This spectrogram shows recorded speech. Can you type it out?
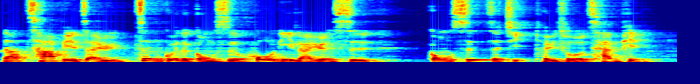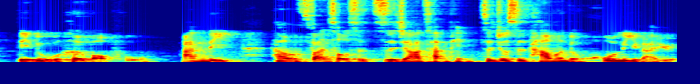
那差别在于，正规的公司获利来源是公司自己推出的产品，例如贺宝福。安利他们贩售是自家产品，这就是他们的获利来源。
